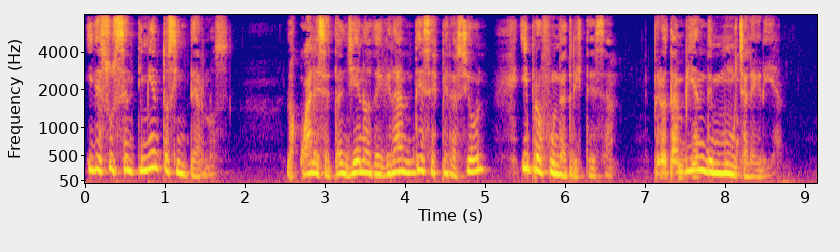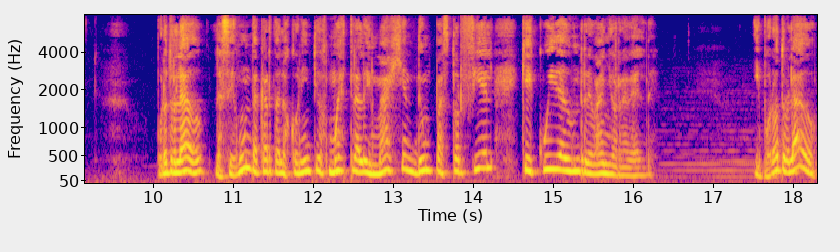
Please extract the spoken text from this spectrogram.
y de sus sentimientos internos, los cuales están llenos de gran desesperación y profunda tristeza, pero también de mucha alegría. Por otro lado, la segunda carta a los Corintios muestra la imagen de un pastor fiel que cuida de un rebaño rebelde. Y por otro lado,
